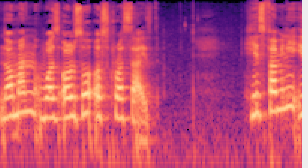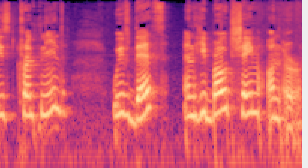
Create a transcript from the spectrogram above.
Norman was also ostracized. His family is threatened with death, and he brought shame on her.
